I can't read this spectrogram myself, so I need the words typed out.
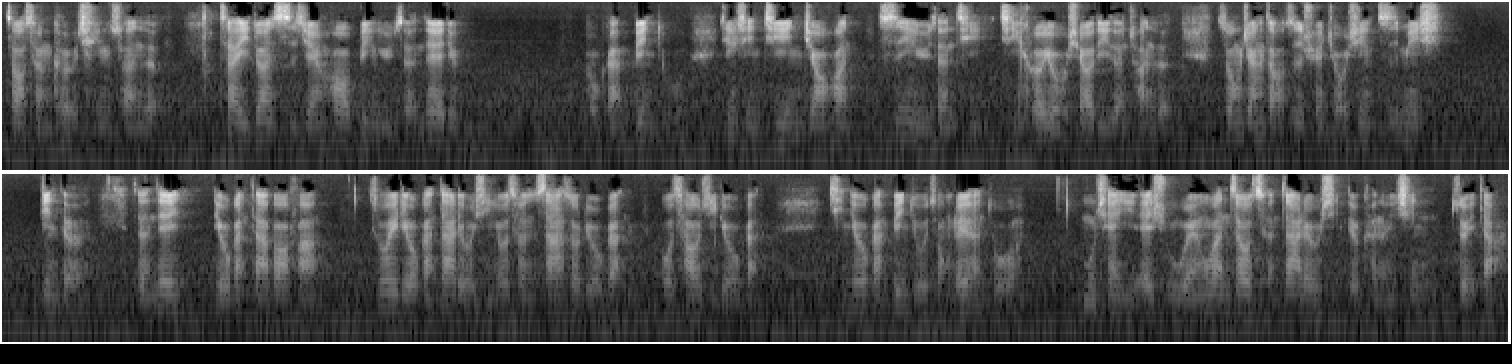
造成可侵传染，在一段时间后并与人类流流感病毒进行基因交换，适应于人体，即可有效地人传人，终将导致全球性致命性的人类流感大爆发。所谓流感大流行，又称杀手流感或超级流感。禽流感病毒种类很多，目前以 H5N1 造成大流行的可能性最大。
